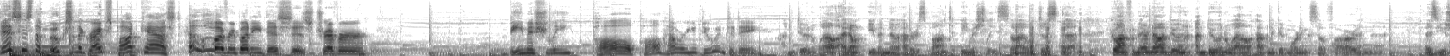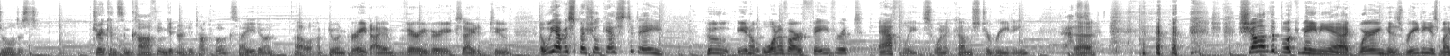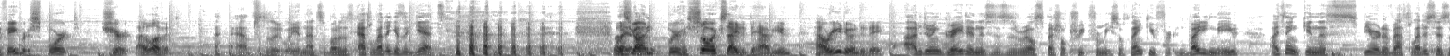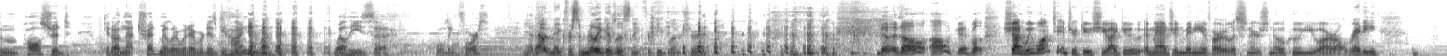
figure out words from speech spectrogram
This is the Mookse and the Gripes podcast. Hello, everybody. This is Trevor Beamishly. Paul, Paul, how are you doing today? I'm doing well. I don't even know how to respond to Beamishly, so I will just uh, go on from there. No, I'm doing I'm doing well. Having a good morning so far, and uh, as usual, just drinking some coffee and getting ready to talk books. How are you doing? Oh, I'm doing great. I am very, very excited too. And we have a special guest today who, you know, one of our favorite athletes when it comes to reading. Uh, Shawn the Book Maniac, wearing his Reading is My Favorite Sport shirt. I love it. Absolutely, and that's about as athletic as it gets. well, I- I Shawn, think- we're so excited to have you. How are you doing today? I'm doing great, and this is a real special treat for me. So thank you for inviting me. I think, in the spirit of athleticism, Paul should get on that treadmill or whatever it is behind him when, while he's uh, holding forth. Yeah, that would make for some really good listening for people, I'm sure. no, it's all all good. Well, Shawn, we want to introduce you. I do imagine many of our listeners know who you are already.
